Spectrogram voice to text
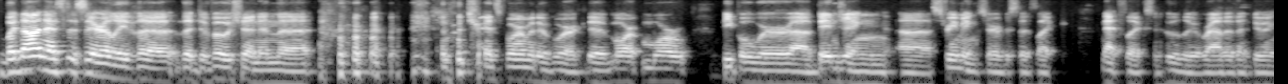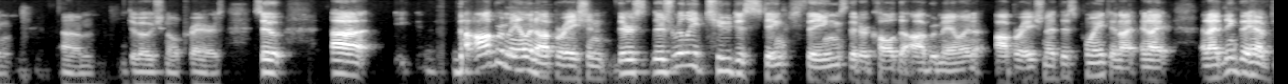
but not necessarily the the devotion and the and the transformative work. The more more people were uh, binging uh, streaming services like Netflix and Hulu rather than doing um, devotional prayers. So uh, the Abramelin operation, there's there's really two distinct things that are called the Abramelin operation at this point, and I and I and I think they have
